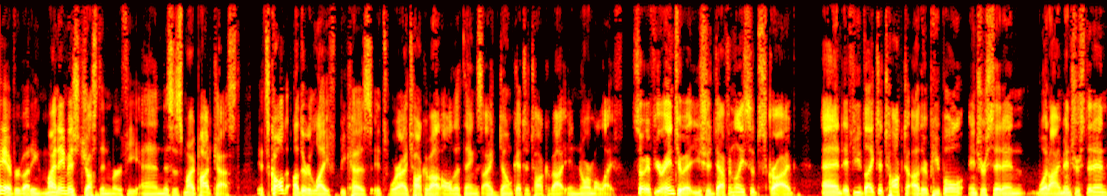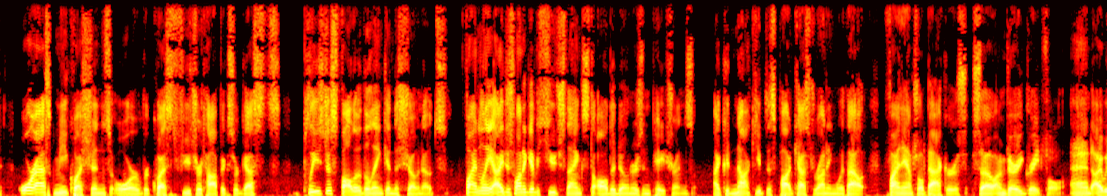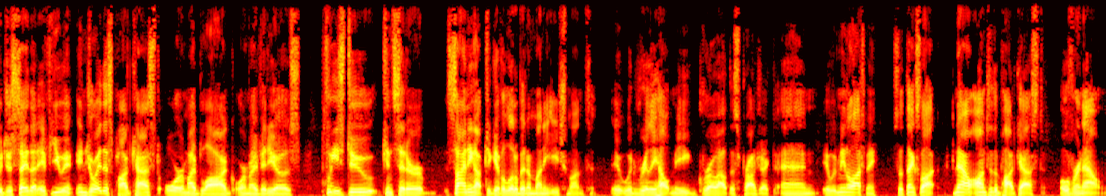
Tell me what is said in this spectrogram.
Hey, everybody. My name is Justin Murphy, and this is my podcast. It's called Other Life because it's where I talk about all the things I don't get to talk about in normal life. So if you're into it, you should definitely subscribe. And if you'd like to talk to other people interested in what I'm interested in, or ask me questions or request future topics or guests, please just follow the link in the show notes. Finally, I just want to give a huge thanks to all the donors and patrons. I could not keep this podcast running without financial backers, so I'm very grateful. And I would just say that if you enjoy this podcast or my blog or my videos, please do consider signing up to give a little bit of money each month. It would really help me grow out this project and it would mean a lot to me. So thanks a lot. Now on to the podcast. Over and out.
